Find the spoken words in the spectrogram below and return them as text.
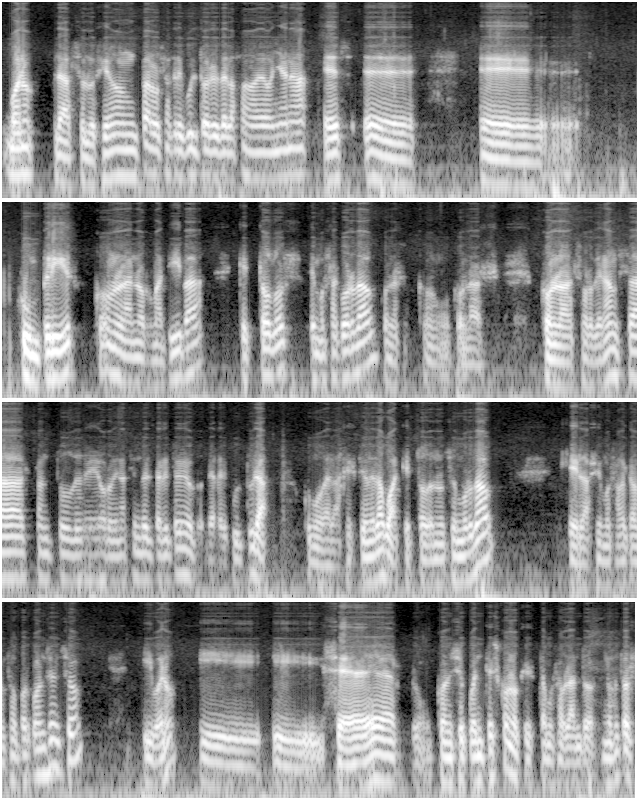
Bueno, la solución para los agricultores de la zona de Doñana es eh, eh, cumplir con la normativa que todos hemos acordado con las, con las con las ordenanzas tanto de ordenación del territorio, de agricultura, como de la gestión del agua, que todos nos hemos dado, que las hemos alcanzado por consenso, y bueno, y, ser consecuentes con lo que estamos hablando. Nosotros,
